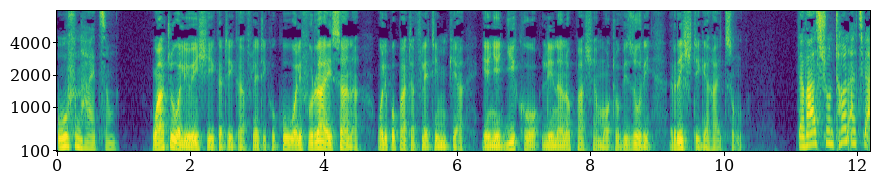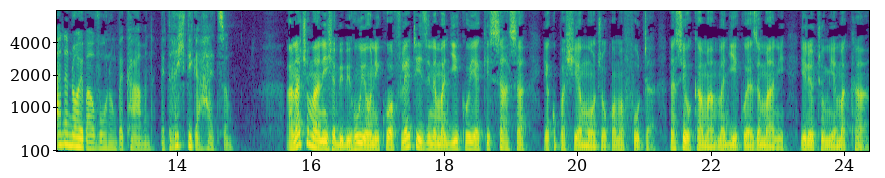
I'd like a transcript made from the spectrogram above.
Ofenheizung. watu walioishi katika fleti kukuu walifurahi sana walipopata fleti mpya yenye jiko linalopasha moto vizuri richtige heizung Da war es schon toll, als wir eine Neubauwohnung bekamen, mit richtiger Heizung. anachomaanisha bibi huyo ni kuwa fleti zina majiko ya kisasa ya kupashia moto kwa mafuta na sio kama majiko ya zamani yaliyotumia makaa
